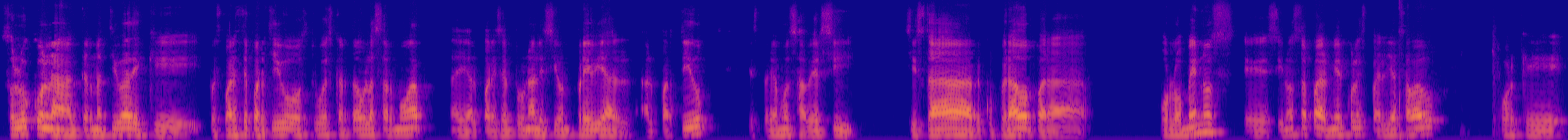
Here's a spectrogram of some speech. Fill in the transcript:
solo con la alternativa de que, pues para este partido estuvo descartado Blas Moab, eh, al parecer por una lesión previa al, al partido. Esperemos saber si, está recuperado para, por lo menos, eh, si no está para el miércoles, para el día sábado, porque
